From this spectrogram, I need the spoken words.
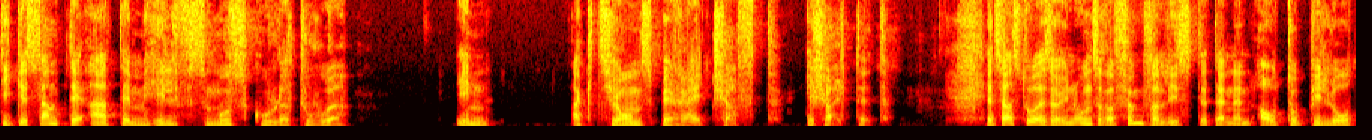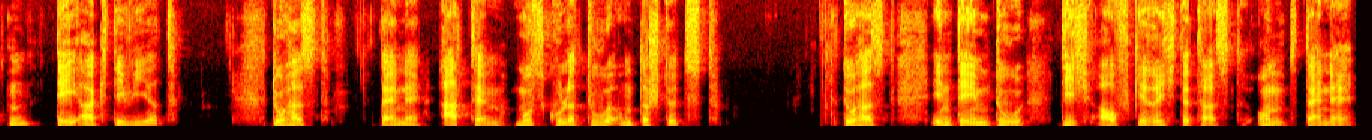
die gesamte Atemhilfsmuskulatur in Aktionsbereitschaft geschaltet. Jetzt hast du also in unserer Fünferliste deinen Autopiloten deaktiviert. Du hast deine Atemmuskulatur unterstützt. Du hast, indem du dich aufgerichtet hast und deine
